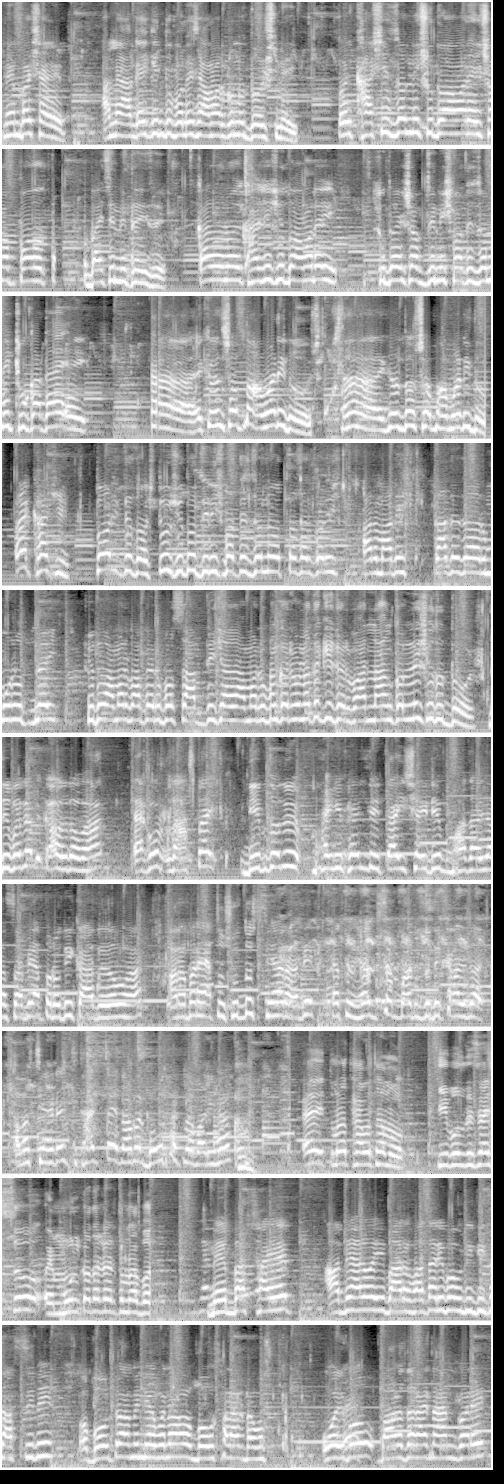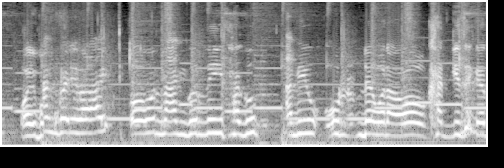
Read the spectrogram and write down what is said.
মেম্বার সাহেব আমি আগে কিন্তু বলেছি আমার কোনো দোষ নেই। ওই খাসির জন্য শুধু আমার এই সব পথ বাইছে নিতে হয়েছে। কারণ ওই খাসি শুধু আমার এই শুধু এই সব জিনিসপাতির জন্যই ঠুকা দেয় এই হ্যাঁ এখানে সব তো আমারই দোষ। হ্যাঁ এখানে তো সব আমারই দোষ। এই খাসি তোরই তো দোষ। তুই শুধু জিনিসপাতির জন্য অত্যাচার করিস আর মারিস কাজে দেওয়ার মুরুদ নেই। শুধু আমার বাপের উপর চাপ দিস আর আমার উপর করব না তো কি করব? আর নাং করলেই শুধু দোষ। ডিপে আমি কাজ দেবো হ্যাঁ? এখন রাস্তায় ডিপ যদি ভেঙে ফেল দিই তাই সেই ডিপ ভাজা যাচ্ছে। আমি এত নদী কাজে দেবো হ্যাঁ? আর আবার এত সুন্দর চেহারা আমি এত হ্যান্ডসাম বাড়ি যদি কাজ যায় আমার চেহারাটা কি থাকবে না আমার বউ থাকবে বাড়ি হ্যাঁ? এই তোমরা থামো থামো। কি বলতে চাইছো? ওই মূল কথাটা তোমরা বল। মেম্বার সাহেব আমি আর ওই বারো ভাতারি বউ দিদি চাচ্ছি নি। ও বউটা আমি নেব না বউ ছাড়ার ব্যবস্থা ওই বউ বারো জায়গায় নান করে ওই নান করি ভাই ও নান করতেই থাকুক আমি নেব না ও খাটকি থেকে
